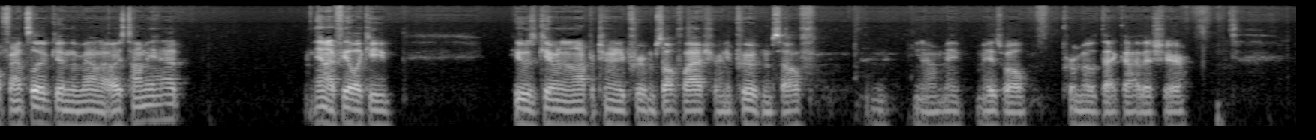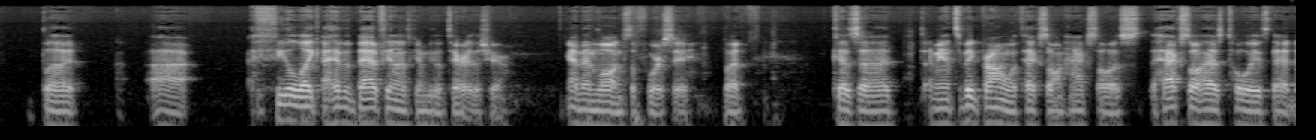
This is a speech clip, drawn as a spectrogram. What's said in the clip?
offensively, given the amount of ice time he had. And I feel like he he was given an opportunity to prove himself last year, and he proved himself and you know may may as well promote that guy this year. But uh, I feel like I have a bad feeling it's going to be Lehtera this year, and then Laughton's the four C. But because uh, I mean it's a big problem with Hextall and Hakstol is Hakstol has toys that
